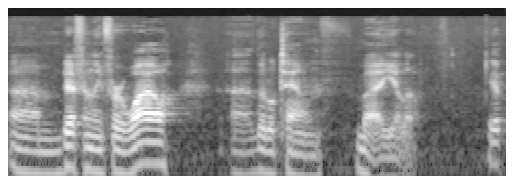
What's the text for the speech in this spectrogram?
um, definitely for a while. Uh, Little Town by IELLO. Yep.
